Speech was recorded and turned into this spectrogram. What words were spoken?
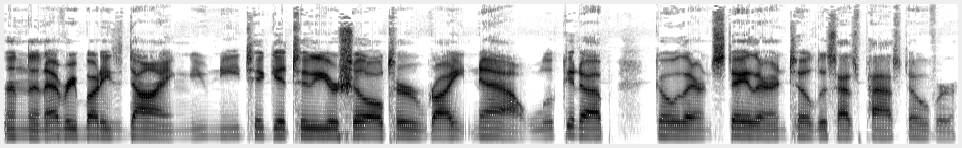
and then everybody's dying. You need to get to your shelter right now. Look it up, go there and stay there until this has passed over.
